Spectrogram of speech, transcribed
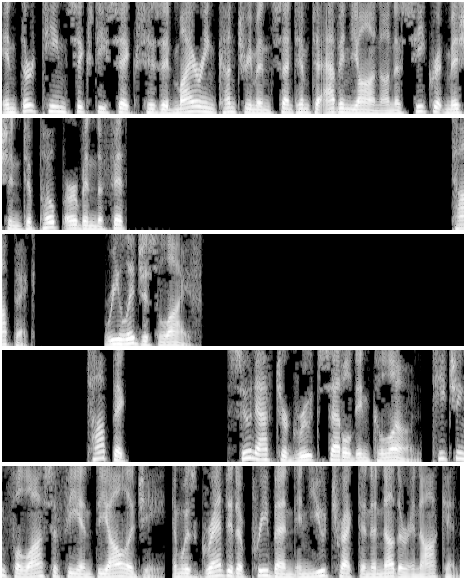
In 1366 his admiring countrymen sent him to Avignon on a secret mission to Pope Urban V. Topic. Religious life Topic. Soon after Groote settled in Cologne, teaching philosophy and theology, and was granted a prebend in Utrecht and another in Aachen.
